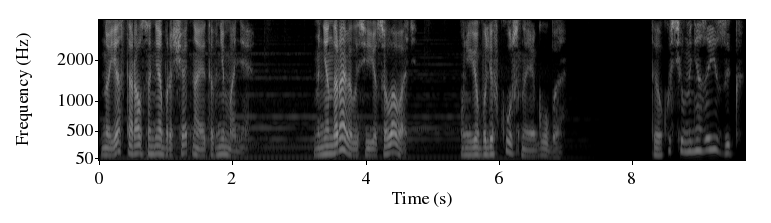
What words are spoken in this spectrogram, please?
Но я старался не обращать на это внимания. Мне нравилось ее целовать. У нее были вкусные губы. Ты укусил меня за язык.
